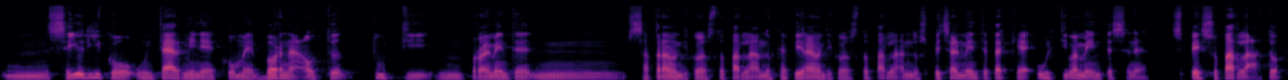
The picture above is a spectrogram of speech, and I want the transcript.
Mhmm, se io dico un termine come burnout, tutti mhmm, probabilmente mhmm, sapranno di cosa sto parlando, capiranno di cosa sto parlando, specialmente perché ultimamente se ne è spesso parlato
